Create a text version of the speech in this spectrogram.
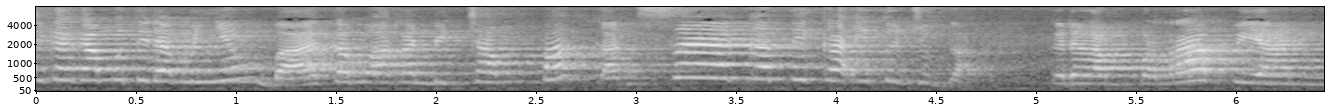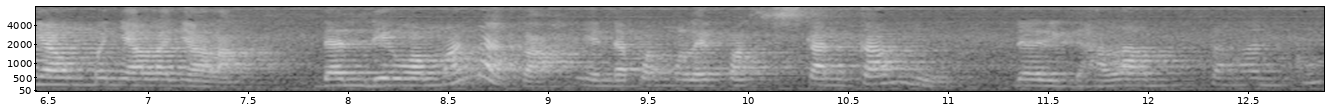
jika kamu tidak menyembah, kamu akan dicampakkan seketika itu juga ke dalam perapian yang menyala-nyala. Dan dewa manakah yang dapat melepaskan kamu dari dalam tanganku?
